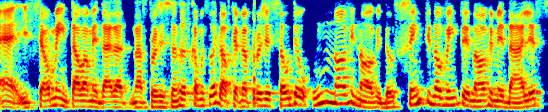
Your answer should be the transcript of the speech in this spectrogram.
É, e se aumentar uma medalha nas projeções vai ficar muito legal, porque a minha projeção deu 199, deu 199 medalhas.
